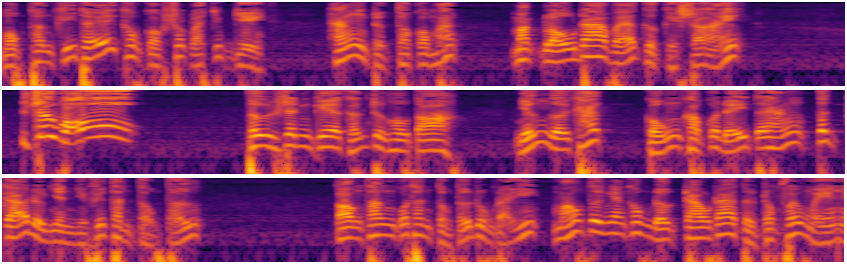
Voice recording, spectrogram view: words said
một thân khí thế không còn sót lại chút gì. Hắn trực to con mắt, mặt lộ ra vẻ cực kỳ sợ hãi. Sư phụ! Thư sinh kia khẩn trương hô to. Những người khác cũng không có để ý tới hắn, tất cả đều nhìn về phía thanh tùng tử. Toàn thân của thanh tùng tử rung rẩy, máu tươi ngăn không được trào ra từ trong phếu miệng.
